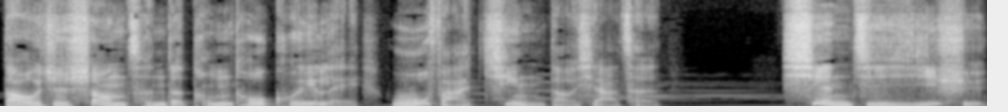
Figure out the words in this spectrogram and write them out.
导致上层的铜头傀儡无法进到下层，献祭仪式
